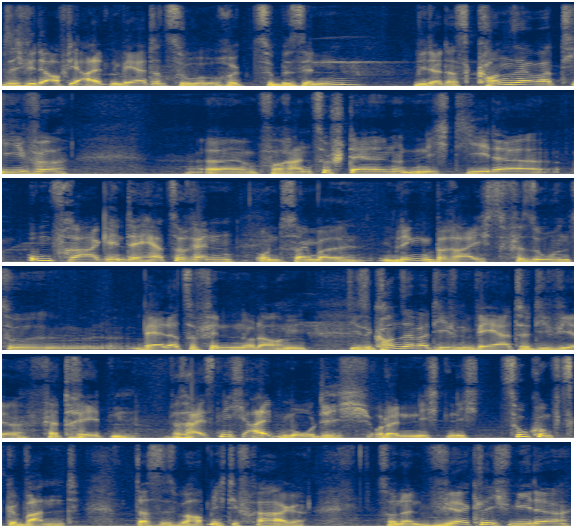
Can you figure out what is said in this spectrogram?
sich wieder auf die alten Werte zurückzubesinnen, wieder das Konservative äh, voranzustellen und nicht jeder Umfrage hinterherzurennen und sagen wir im linken Bereich versuchen zu Wähler zu finden oder auch diese konservativen Werte, die wir vertreten. Das heißt nicht altmodisch oder nicht, nicht zukunftsgewandt. Das ist überhaupt nicht die Frage. Sondern wirklich wieder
